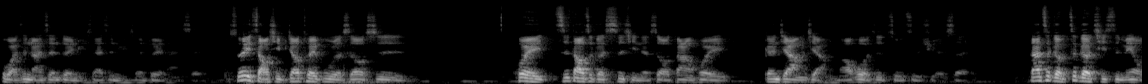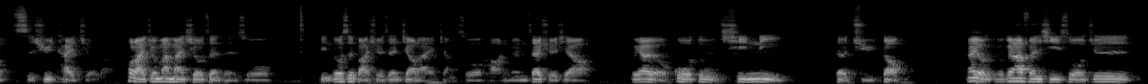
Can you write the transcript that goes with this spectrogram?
不管是男生对女生还是女生对男生，所以早期比较退步的时候是会知道这个事情的时候，当然会跟家长讲，然后或者是阻止学生。但这个这个其实没有持续太久了。后来就慢慢修正成说，顶多是把学生叫来讲说，好，你们在学校不要有过度亲昵的举动。那有有跟他分析说，就是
